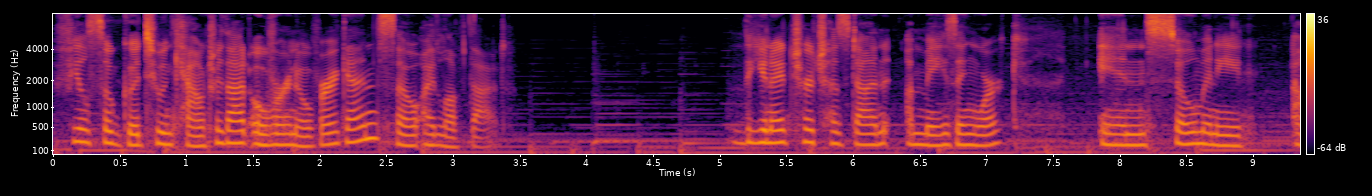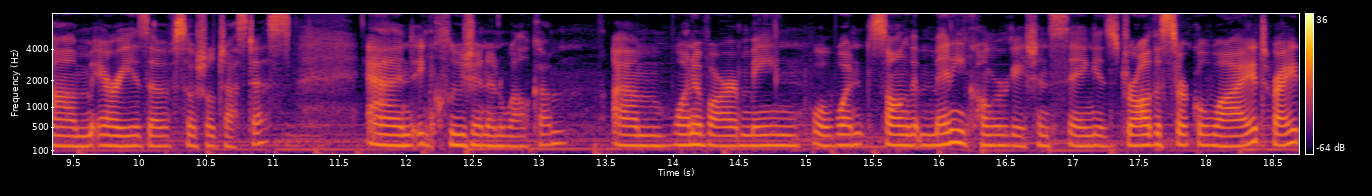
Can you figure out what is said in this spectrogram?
feels so good to encounter that over and over again. So I love that. The United Church has done amazing work in so many um, areas of social justice and inclusion and welcome. Um, one of our main, well, one song that many congregations sing is Draw the Circle Wide, right?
